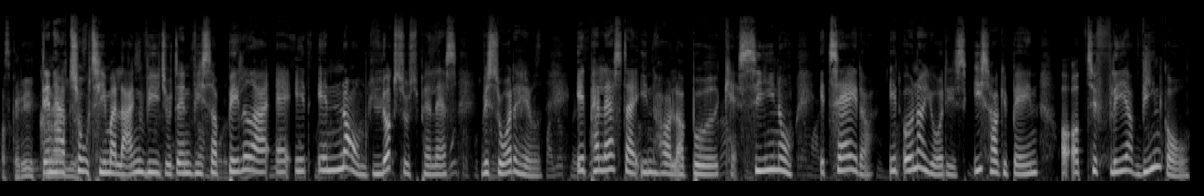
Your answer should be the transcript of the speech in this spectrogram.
а скорее Den her to timer lange video, den viser billeder af et enormt luksuspalads ved Sortehavet. Et palads, der indeholder både casino, et teater, et underjordisk ishockeybane og op til flere vingårde.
